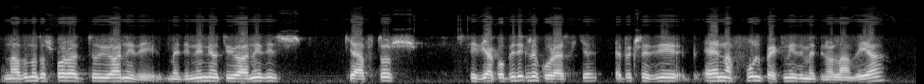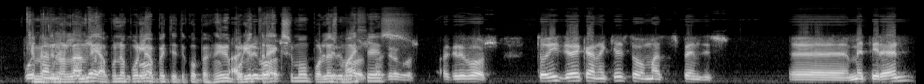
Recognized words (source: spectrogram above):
να δούμε το σπόρο του Ιωαννίδη. Με την έννοια ότι ο Ιωαννίδης και αυτός στη διακοπή δεν ξεκουράστηκε. Έπαιξε δι... ένα full παιχνίδι με την Ολλανδία. Που και με την Ολλανδία που είναι πολύ απαιτητικό παιχνίδι, ακριβώς, πολύ τρέξιμο, πολλές ακριβώς, μάχες. Ακριβώς, ακριβώς. Το ίδιο έκανε και στο μάτς της Πέμπτης ε, με τη Ρεν,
